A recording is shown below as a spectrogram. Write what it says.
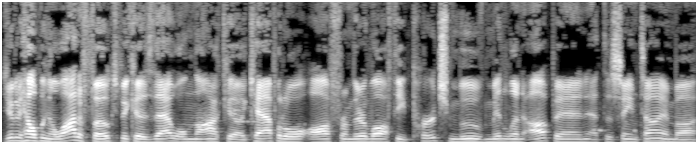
you're going to be helping a lot of folks because that will knock uh, Capital off from their lofty perch, move Midland up, and at the same time, uh,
